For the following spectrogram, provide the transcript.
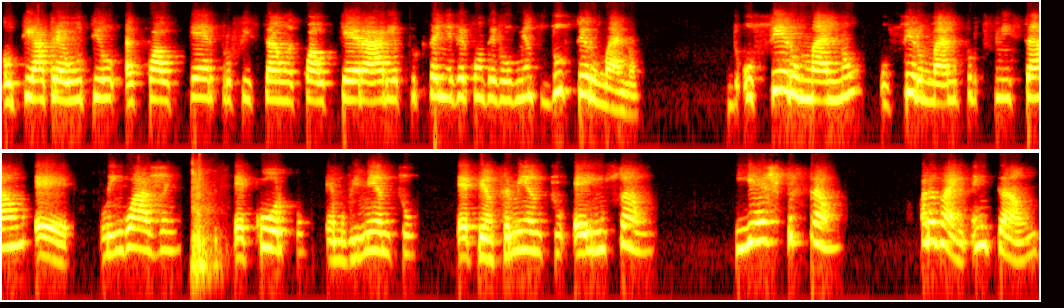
o teatro é útil a qualquer profissão, a qualquer área, porque tem a ver com o desenvolvimento do ser humano. O ser humano, o ser humano, por definição, é linguagem, é corpo, é movimento, é pensamento, é emoção e é expressão. Ora bem, então,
